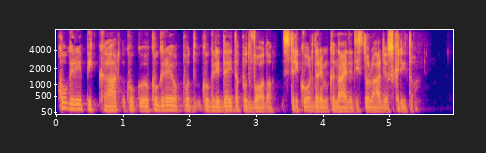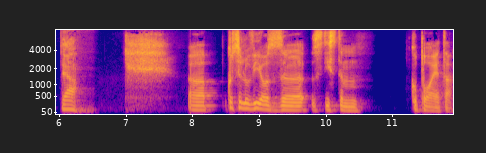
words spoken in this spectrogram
ko gre Picard, ko, ko, pod, ko gre Dejta pod vodo s trikorderjem, ki najde tisto ladjo skrito. Ja. Uh, ko se lovijo z, z tistim, ko pojeta,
